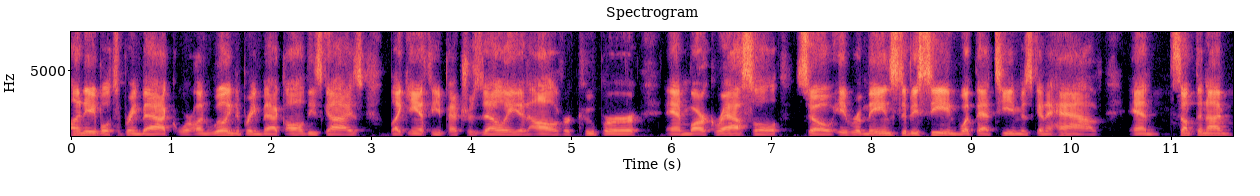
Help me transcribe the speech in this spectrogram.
unable to bring back or unwilling to bring back all these guys like Anthony Petruzzelli and Oliver Cooper and Mark Rassell. So it remains to be seen what that team is going to have. And something I'm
